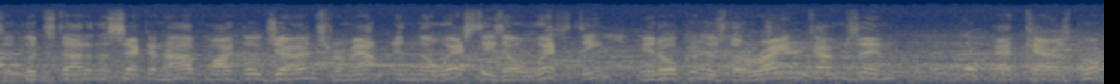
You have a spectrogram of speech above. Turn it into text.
It's a good start in the second half. Michael Jones from out in the west. He's a Westie in Auckland as the rain comes in at Carisbrooke.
